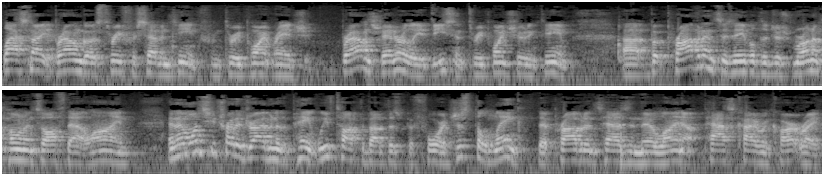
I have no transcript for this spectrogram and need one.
Last night, Brown goes three for 17 from three point range. Brown's generally a decent three point shooting team. Uh, but Providence is able to just run opponents off that line. And then once you try to drive into the paint, we've talked about this before, just the length that Providence has in their lineup past Kyron Cartwright,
